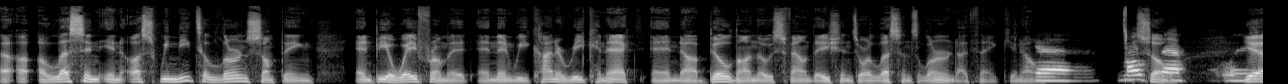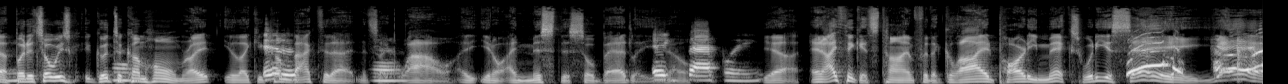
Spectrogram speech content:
a a lesson in us. We need to learn something and be away from it, and then we kind of reconnect and uh, build on those foundations or lessons learned. I think you know. yeah, most So, definitely. Yeah, but it's always good to come home, right? You like you It come is. back to that, and it's like, wow, I, you know, I missed this so badly. You know? exactly. Yeah, and I think it's time for the Glide Party Mix. What do you say? All Yeah,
